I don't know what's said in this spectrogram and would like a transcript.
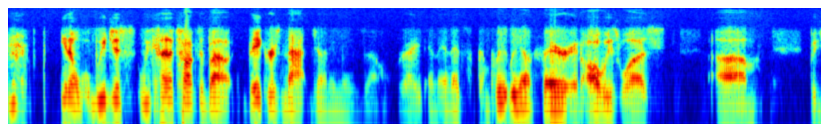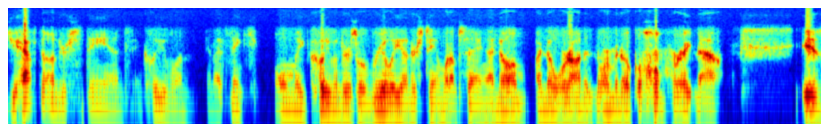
you know, we just, we kind of talked about Baker's not Johnny Manziel, right? And, and it's completely unfair. It always was. Um, but you have to understand in Cleveland, and I think only Clevelanders will really understand what I'm saying. I know I'm, I know we're on in Norman, Oklahoma right now. Is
